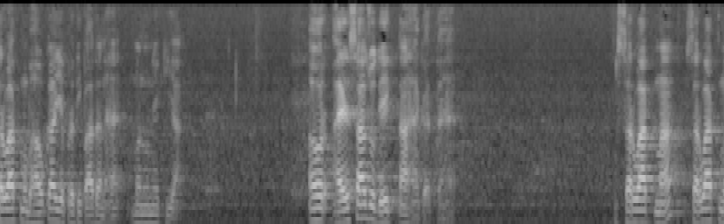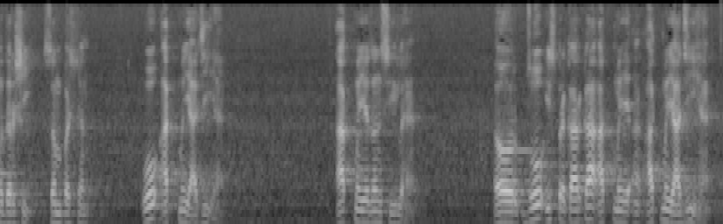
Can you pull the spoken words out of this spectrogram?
सर्वात्म भाव का यह प्रतिपादन है, मनु ने किया। और ऐसा जो देखता है, कहते हैं, सर्वात्मा, सर्वात्मदर्शी संपशन वो आत्मयाजी है। आत्मयजनशील है। और जो इस प्रकार का आत्म आत्मयाजी है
